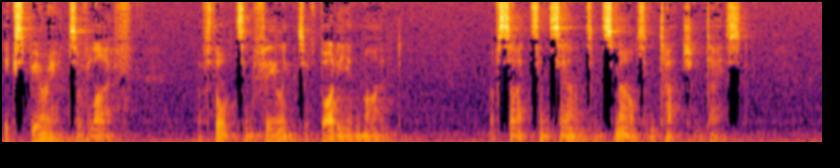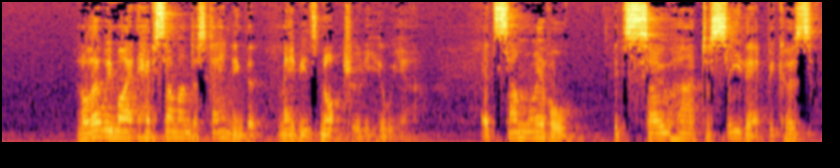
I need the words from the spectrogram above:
experience of life, of thoughts and feelings, of body and mind, of sights and sounds and smells and touch and taste. And although we might have some understanding that maybe it's not truly who we are, at some level it's so hard to see that because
